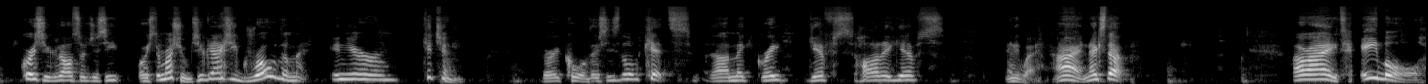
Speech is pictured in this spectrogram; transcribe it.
Of course, you could also just eat oyster mushrooms. You can actually grow them in your kitchen. Very cool. There's these little kits. Uh, make great gifts, holiday gifts. Anyway, all right, next up. All right, Abel,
